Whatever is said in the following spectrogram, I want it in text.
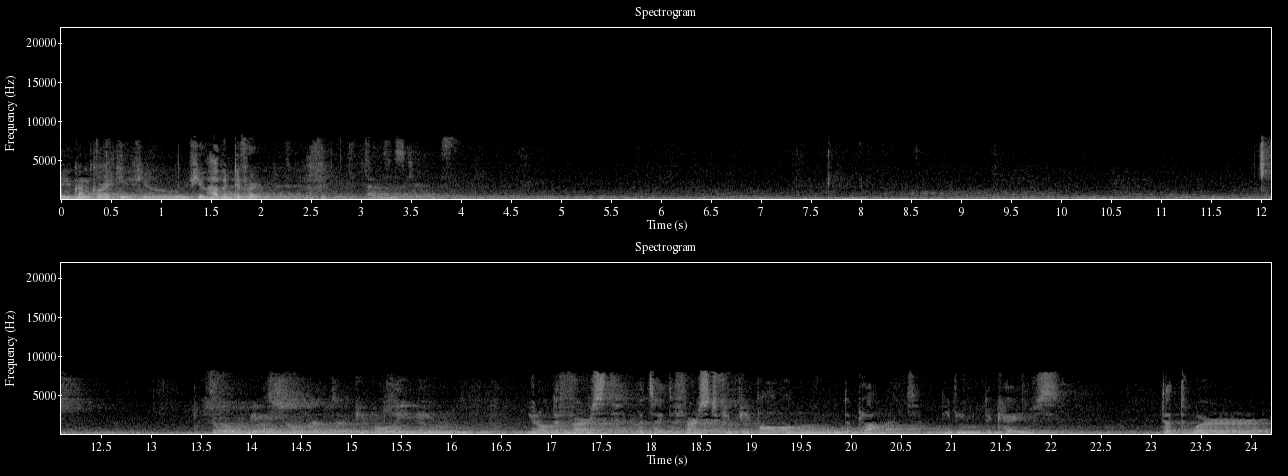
you can correct me if you if you have a different. I was just curious. So would we assume that uh, people living, you know, the first, let's say the first few people on the planet living in the caves that were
